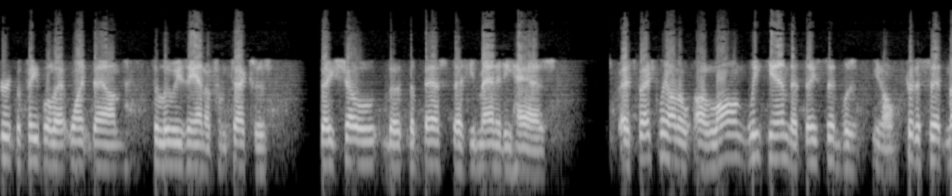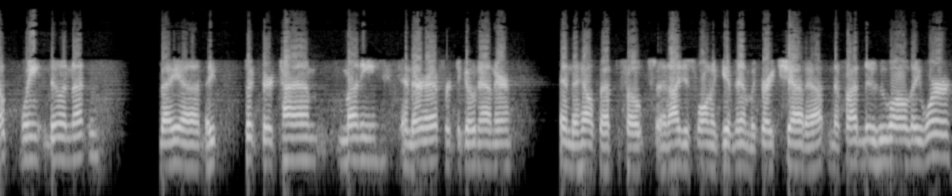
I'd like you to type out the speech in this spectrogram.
group of people that went down to Louisiana from Texas they show the the best that humanity has, especially on a, a long weekend that they said was you know could have said nope we ain't doing nothing. They uh, they took their time, money, and their effort to go down there and to help out the folks. And I just want to give them a great shout out. And if I knew who all they were,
